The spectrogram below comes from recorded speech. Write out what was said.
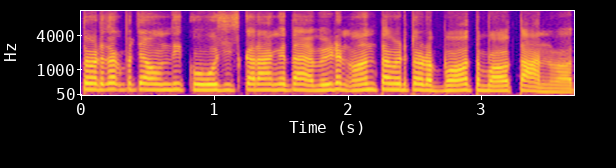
ਤੁਹਾਡੇ ਤੱਕ ਪਹੁੰਚਾਉਣ ਦੀ ਕੋਸ਼ਿਸ਼ ਕਰਾਂਗੇ। ਤਾਂ ਵੀਡੀਓ ਅੰਤ ਤੱਕ ਤੁਹਾਡਾ ਬਹੁਤ ਬਹੁਤ ਧੰਨਵਾਦ।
